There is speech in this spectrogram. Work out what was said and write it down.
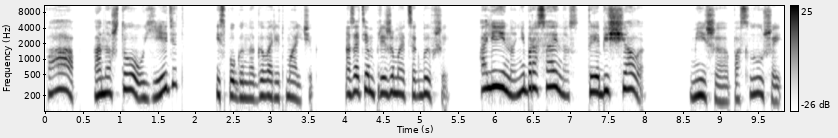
«Пап, она что, уедет?» — испуганно говорит мальчик, а затем прижимается к бывшей. «Алина, не бросай нас, ты обещала!» «Миша, послушай!»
